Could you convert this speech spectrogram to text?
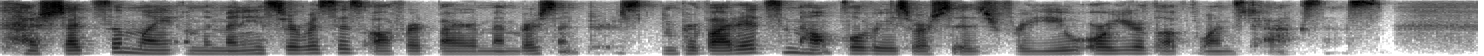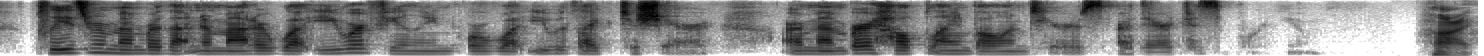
has shed some light on the many services offered by our member centers and provided some helpful resources for you or your loved ones to access. Please remember that no matter what you are feeling or what you would like to share, our member helpline volunteers are there to support you. Hi,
